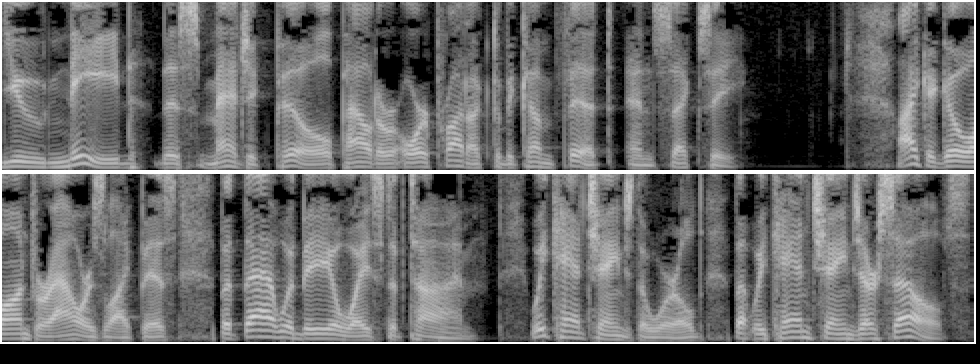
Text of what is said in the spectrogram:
You need this magic pill, powder, or product to become fit and sexy. I could go on for hours like this, but that would be a waste of time. We can't change the world, but we can change ourselves.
